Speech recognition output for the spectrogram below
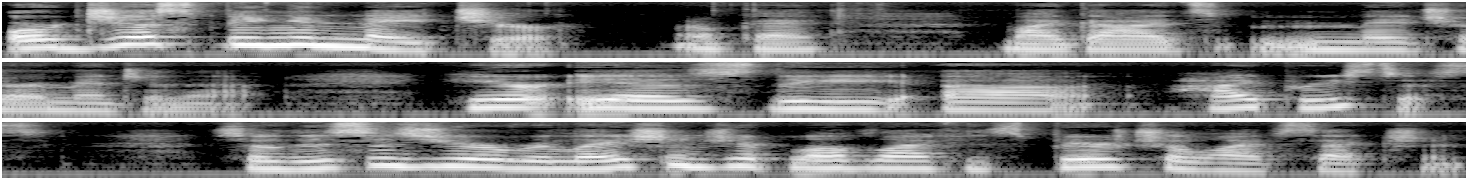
or just being in nature, okay? My guides made sure I mentioned that. Here is the uh, High Priestess. So this is your relationship, love life, and spiritual life section.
